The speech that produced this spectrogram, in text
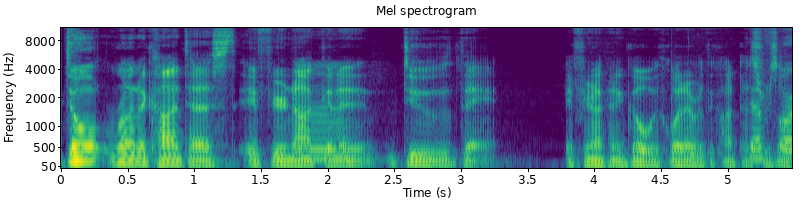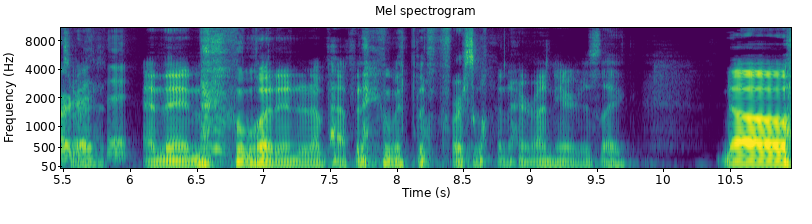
don't run a contest if you're not Mm. gonna do the if you're not gonna go with whatever the contest Go results are. with it. And then what ended up happening with the first one I run here is like, no,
